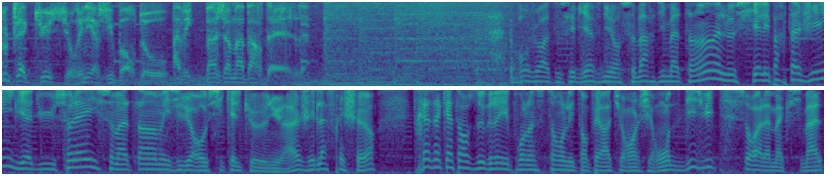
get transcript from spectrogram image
toute l'actu sur Énergie Bordeaux avec Benjamin Bardel. Bonjour à tous et bienvenue en ce mardi matin. Le ciel est partagé, il y a du soleil ce matin, mais il y aura aussi quelques nuages et de la fraîcheur. 13 à 14 degrés pour l'instant les températures en Gironde. 18 sera la maximale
